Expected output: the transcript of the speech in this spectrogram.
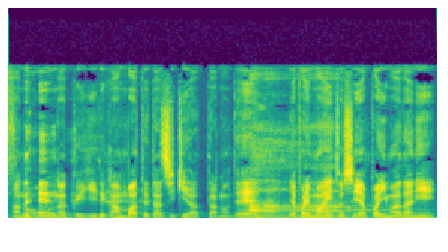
あの音ね楽聴いて頑張ってた時期だったのでやっぱり毎年やっぱり未だに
